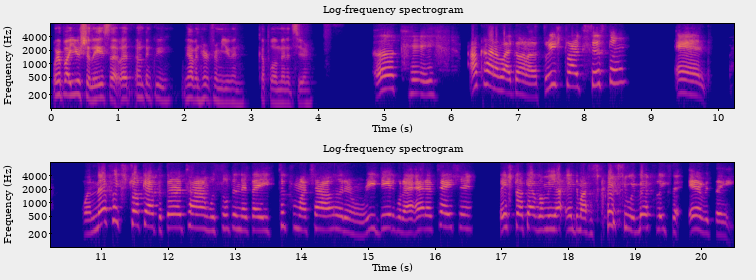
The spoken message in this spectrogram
What about you, Shalise? I, I don't think we we haven't heard from you in a couple of minutes here. Okay. I'm kind of like on a three strike system. And when Netflix struck out the third time with something that they took from my childhood and redid with an adaptation, they struck out on me. I ended my subscription with Netflix and everything.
